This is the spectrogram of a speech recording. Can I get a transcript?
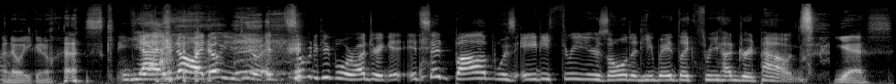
I know what you're gonna ask. Yeah, I know, I know you do. And so many people were wondering. It, it said Bob was 83 years old and he weighed like 300 pounds. Yes,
